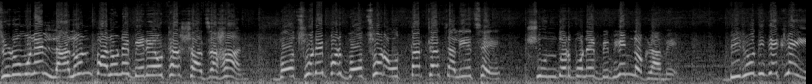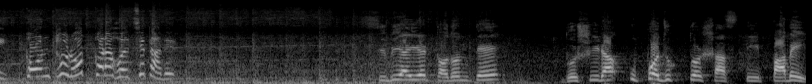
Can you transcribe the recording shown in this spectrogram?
তৃণমূলের লালন পালনে বেড়ে ওঠা শাহজাহান বছরের পর বছর অত্যাচার চালিয়েছে সুন্দরবনের বিভিন্ন গ্রামে। বিরোধী দেখলেই কণ্ঠরোধ করা হয়েছে তাদের। সিবিআই এর তদন্তে দোষীরা উপযুক্ত শাস্তি পাবেই।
